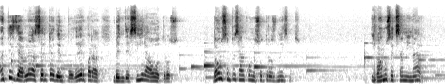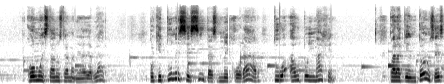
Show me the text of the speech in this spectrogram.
antes de hablar acerca del poder para bendecir a otros, vamos a empezar con nosotros mismos. Y vamos a examinar cómo está nuestra manera de hablar. Porque tú necesitas mejorar tu autoimagen para que entonces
